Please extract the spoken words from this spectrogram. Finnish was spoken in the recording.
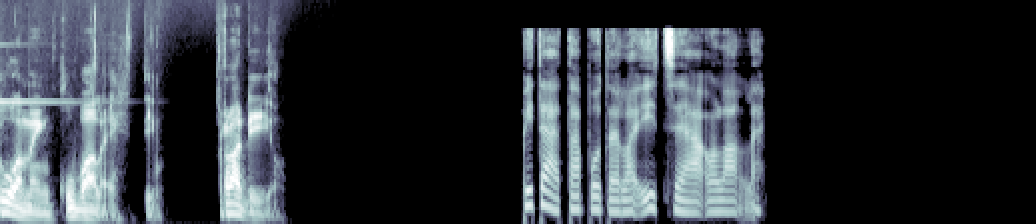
Suomen Kuvalehti. Radio. Pitää taputella itseään olalle.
